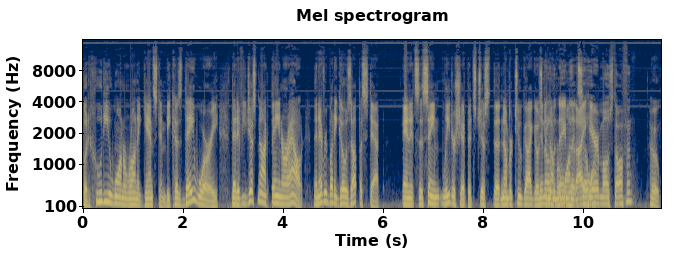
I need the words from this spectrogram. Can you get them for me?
but who do you want to run against him? Because they worry that if you just knock Boehner out, then everybody goes up a step and it's the same leadership. It's just the number two guy goes you know to number the name one. that I so hear on. most often? Who?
